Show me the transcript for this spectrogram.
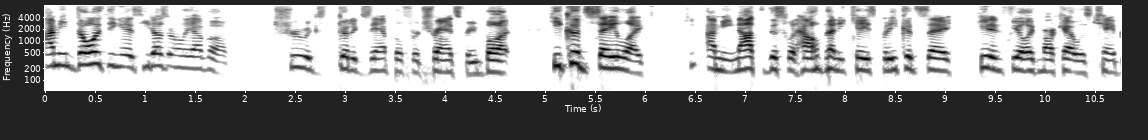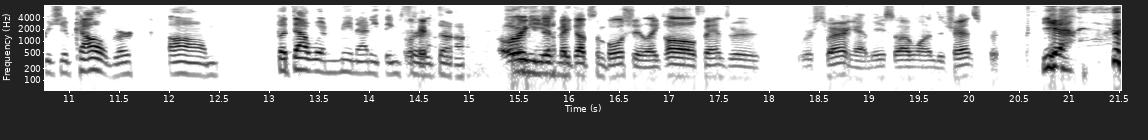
I mean, the only thing is he doesn't really have a true ex- good example for transferring. But he could say like, he, I mean, not that this would help any case, but he could say he didn't feel like Marquette was championship caliber. Um, but that wouldn't mean anything for Okay. the. Or he could just make up some bullshit like, "Oh, fans were were swearing at me, so I wanted to transfer." Yeah, I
